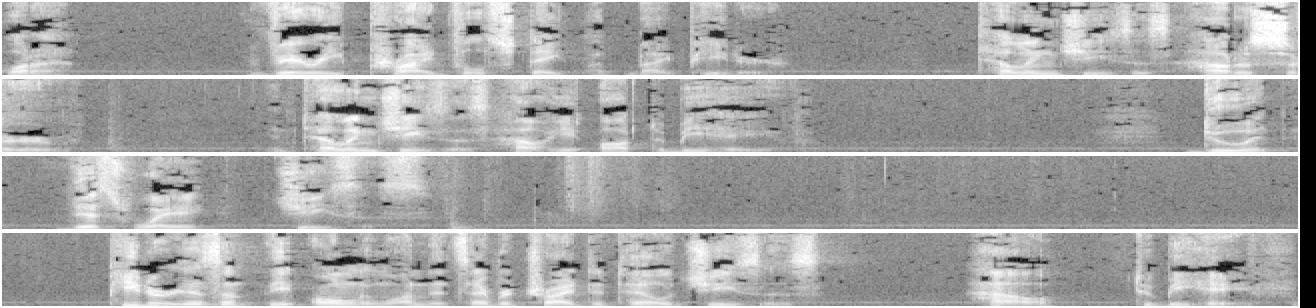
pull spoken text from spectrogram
What a very prideful statement by Peter, telling Jesus how to serve and telling Jesus how he ought to behave. Do it this way, Jesus. Peter isn't the only one that's ever tried to tell Jesus how to behave.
